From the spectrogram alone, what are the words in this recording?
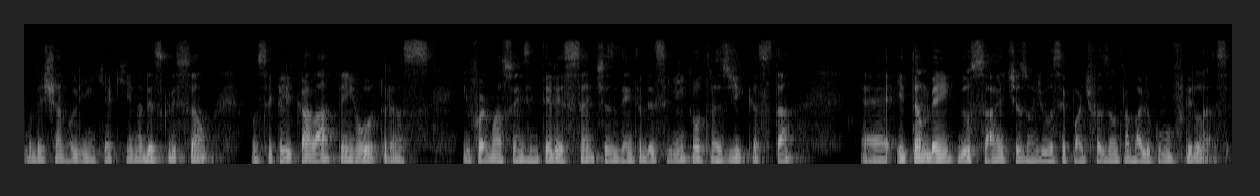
Vou deixar no link aqui na descrição. Você clica lá, tem outras informações interessantes dentro desse link, outras dicas, tá? É, e também dos sites onde você pode fazer um trabalho como freelancer.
